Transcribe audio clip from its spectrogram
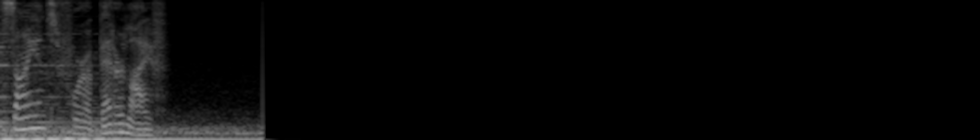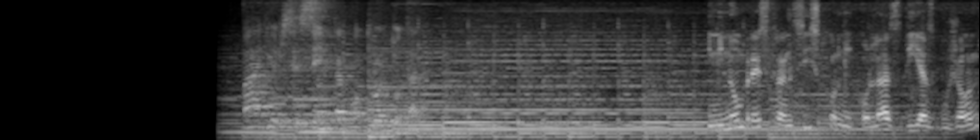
Science for a better life. Bayer 60 Control Total. Mi nombre es Francisco Nicolás Díaz Bullón.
